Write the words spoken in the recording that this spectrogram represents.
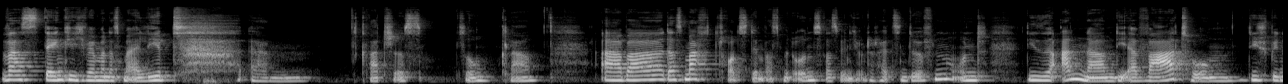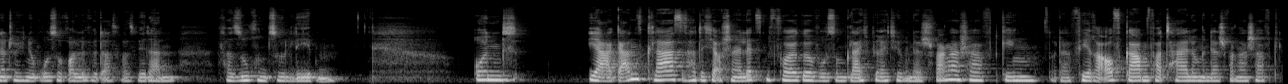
Was denke ich, wenn man das mal erlebt, ähm, Quatsch ist, so klar. Aber das macht trotzdem was mit uns, was wir nicht unterschätzen dürfen. Und diese Annahmen, die Erwartungen, die spielen natürlich eine große Rolle für das, was wir dann versuchen zu leben. Und ja, ganz klar, das hatte ich ja auch schon in der letzten Folge, wo es um Gleichberechtigung in der Schwangerschaft ging oder faire Aufgabenverteilung in der Schwangerschaft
